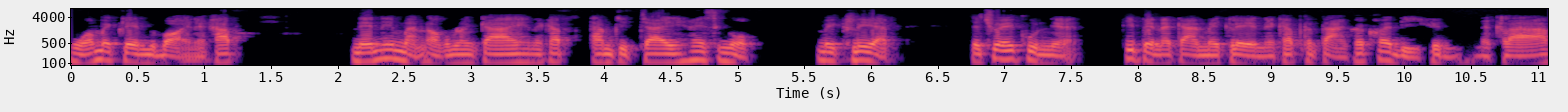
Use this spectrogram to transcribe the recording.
หัวไมเกรนบ่อยๆนะครับ เน้นให้หมั่นออกกำลังกายนะครับทำจิตใจให้สงบไม่เครียด จะช่วยให้คุณเนี่ยที่เป็นอาการไมเกรนนะครับต่างๆ ค่อยๆดีขึ้นนะครับ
